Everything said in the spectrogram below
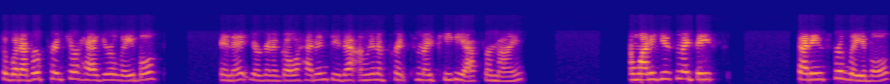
So whatever printer has your labels in it, you're going to go ahead and do that. I'm going to print to my PDF for mine. I want to use my base settings for labels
